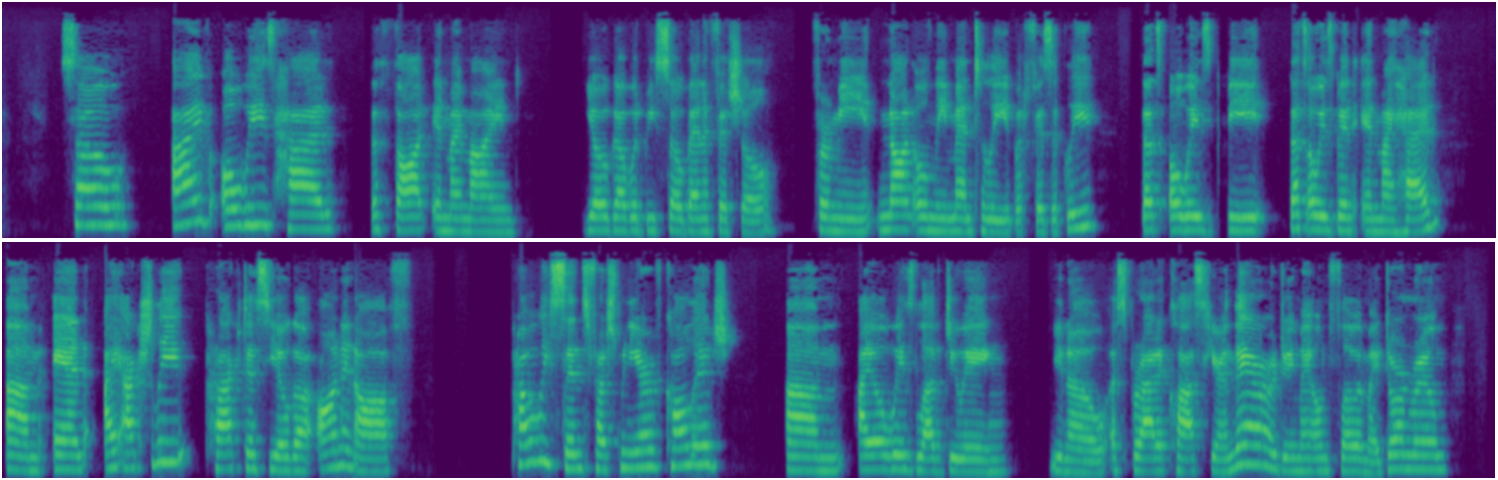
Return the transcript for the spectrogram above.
So I've always had the thought in my mind yoga would be so beneficial for me, not only mentally, but physically. That's always be that's always been in my head. Um, and I actually practice yoga on and off probably since freshman year of college. Um, I always love doing you know, a sporadic class here and there or doing my own flow in my dorm room.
